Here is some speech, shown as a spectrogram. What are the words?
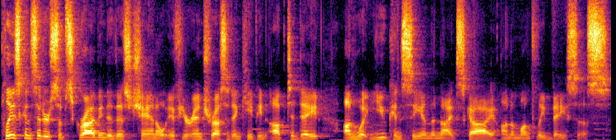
Please consider subscribing to this channel if you're interested in keeping up to date on what you can see in the night sky on a monthly basis.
